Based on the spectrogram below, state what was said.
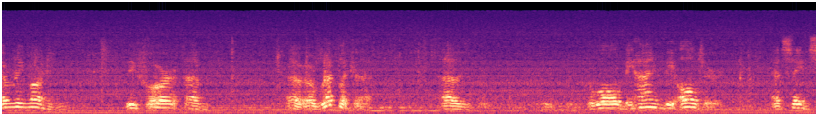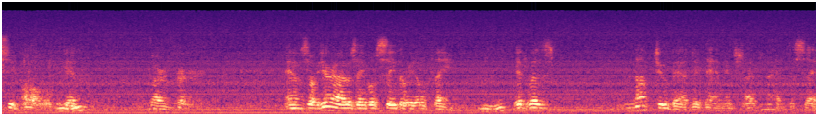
every morning before um, a, a replica of the wall behind the altar at St. Sebald in Mhm. Nuremberg. And so here I was able to see the real thing. Mhm. It was not too badly damaged, I have to say.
